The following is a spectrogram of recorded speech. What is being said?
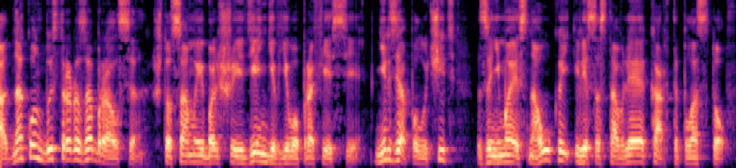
Однако он быстро разобрался, что самые большие деньги в его профессии нельзя получить, занимаясь наукой или составляя карты пластов.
